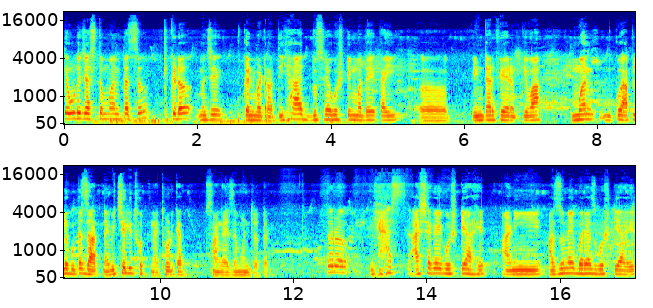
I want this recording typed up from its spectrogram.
तेवढं जास्त मन त्याचं तिकडं म्हणजे कन्वर्ट राहते. ह्या दुसऱ्या गोष्टींमध्ये काही इंटरफेअर किंवा मन आपलं कुठं जात नाही विचलित होत नाही थोडक्यात सांगायचं म्हटलं तर. तर ह्या अशा काही गोष्टी आहेत आणि अजूनही बऱ्याच गोष्टी आहेत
